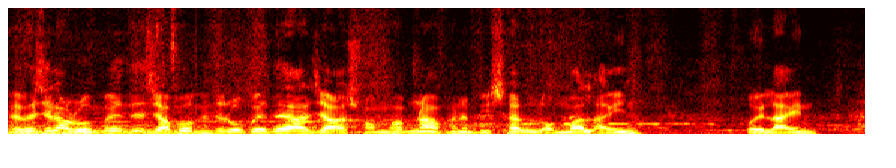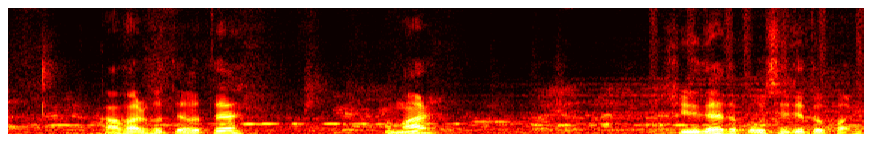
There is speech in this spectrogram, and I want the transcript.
ভেবেছিলাম রোপওয়েতে যাব কিন্তু রোপওয়েতে আর যাওয়া সম্ভব না। ওখানে বিশাল লম্বা লাইন। ওই লাইন কাভার হতে হতে আমার সিঁড়িতে হয়তো পৌঁছে যেতেও পারি।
